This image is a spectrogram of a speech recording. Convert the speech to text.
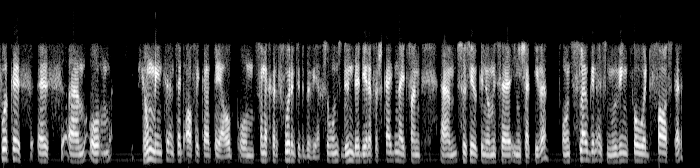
fokus is um, om jong mense in Suid-Afrika te help om vinniger vorentoe te beweeg. So ons doen dit deur 'n verskeidenheid van um sosio-ekonomiese inisiatiewe. Ons slogan is moving forward faster.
